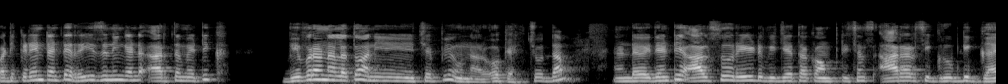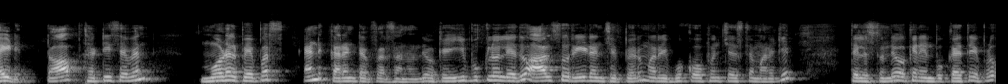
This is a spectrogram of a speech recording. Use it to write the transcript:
బట్ ఇక్కడ ఏంటంటే రీజనింగ్ అండ్ ఆర్థమెటిక్ వివరణలతో అని చెప్పి ఉన్నారు. ఓకే చూద్దాం. అండ్ uh, ఇదేంటి? Also read Vijetha competitions RRC group D guide top thirty seven model papers and current affairs అని ఉంది. ఓకే ఈ బుక్లో లేదు. ఆల్సో రీడ్ అని చెప్పారు. మరి బుక్ ఓపెన్ చేస్తే మనకి తెలుస్తుంది. ఓకే నేను బుక్ అయితే ఇప్పుడు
